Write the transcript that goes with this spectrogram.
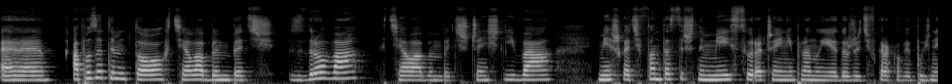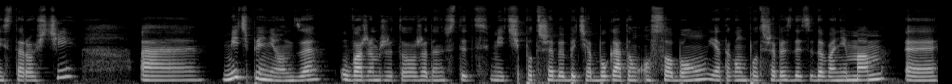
E, a poza tym to chciałabym być zdrowa, chciałabym być szczęśliwa, mieszkać w fantastycznym miejscu, raczej nie planuję dożyć w Krakowie późnej starości. E, mieć pieniądze. Uważam, że to żaden wstyd mieć potrzebę bycia bogatą osobą. Ja taką potrzebę zdecydowanie mam. E,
